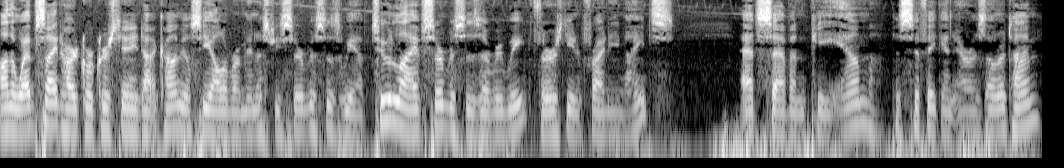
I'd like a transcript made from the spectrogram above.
On the website, hardcorechristianity.com, you'll see all of our ministry services. We have two live services every week, Thursday and Friday nights at 7 p.m. Pacific and Arizona time.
